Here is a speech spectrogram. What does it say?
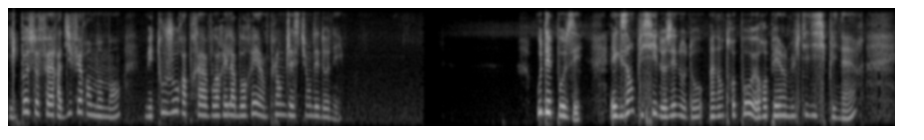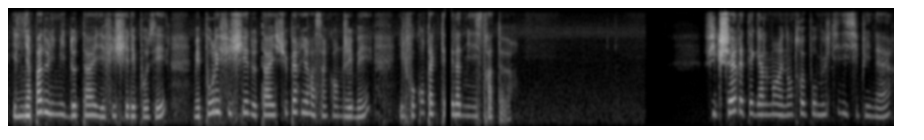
Il peut se faire à différents moments, mais toujours après avoir élaboré un plan de gestion des données. Où déposer Exemple ici de Zenodo, un entrepôt européen multidisciplinaire. Il n'y a pas de limite de taille des fichiers déposés, mais pour les fichiers de taille supérieure à 50 GB, il faut contacter l'administrateur. Fixshare est également un entrepôt multidisciplinaire,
